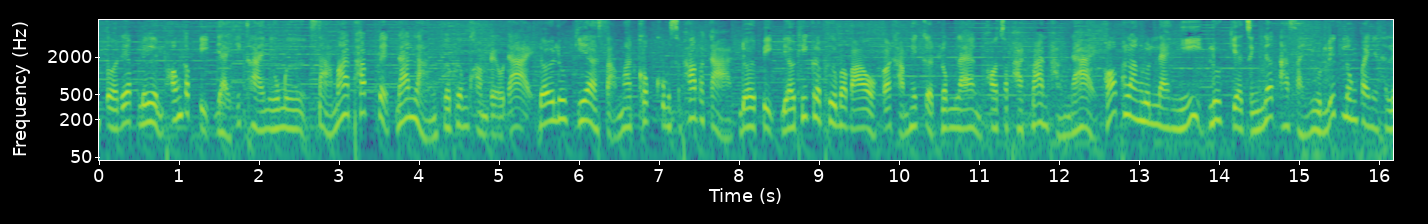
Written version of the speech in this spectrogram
ำตัวเรียบลื่น พร้อมกับปีกใหญ่ที่คล้ายนิ้วมือ สามารถพับเกล็ดด้านหลังเพื่อเพิ่มความเร็วได้ โดยลูเกียสามารถควบคุมสภาพอากาศ โดยปีกเดียวที่กระพือเบาๆ ก็ทำให้เกิดลมแรง พอจะพัดบ้านพังได้ เพราะพลังรุนแรงนี้ลูเกียจึงเลือกอาศัยอยู่ลึกลงไปในทะเล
